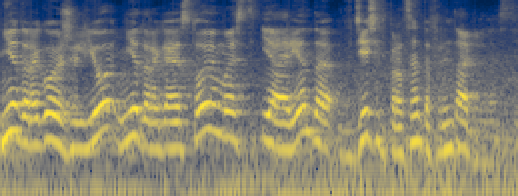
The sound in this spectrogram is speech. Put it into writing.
Недорогое жилье, недорогая стоимость и аренда в 10% рентабельности.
